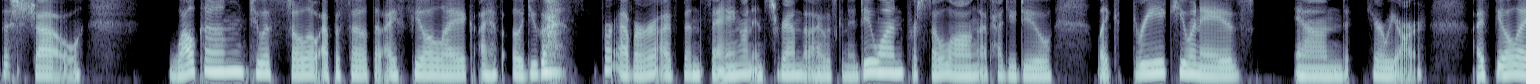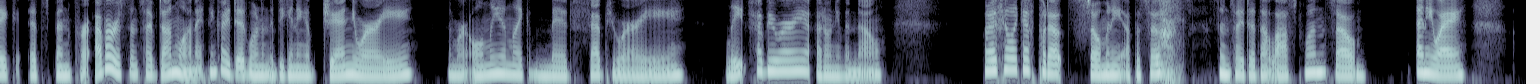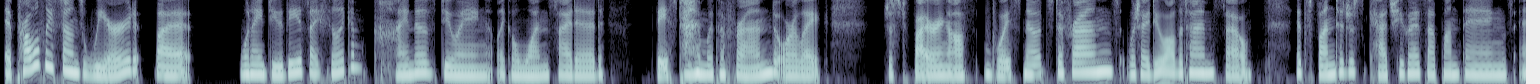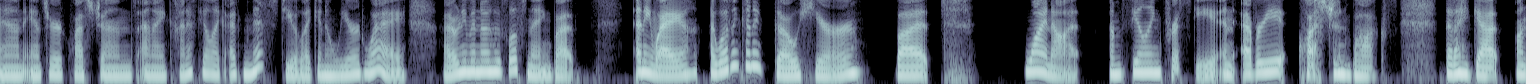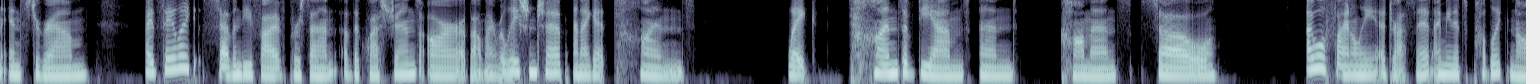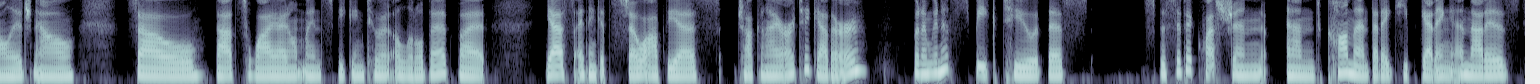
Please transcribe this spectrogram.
the show. Welcome to a solo episode that I feel like I have owed you guys forever. I've been saying on Instagram that I was going to do one for so long. I've had you do like 3 Q&As and here we are. I feel like it's been forever since I've done one. I think I did one in the beginning of January and we're only in like mid-February, late February, I don't even know. But I feel like I've put out so many episodes since I did that last one. So, anyway, it probably sounds weird, but when I do these, I feel like I'm kind of doing like a one sided FaceTime with a friend or like just firing off voice notes to friends, which I do all the time. So it's fun to just catch you guys up on things and answer your questions. And I kind of feel like I've missed you, like in a weird way. I don't even know who's listening. But anyway, I wasn't going to go here but why not? I'm feeling frisky. In every question box that I get on Instagram, I'd say like 75% of the questions are about my relationship, and I get tons, like tons of DMs and comments. So I will finally address it. I mean, it's public knowledge now. So that's why I don't mind speaking to it a little bit. But Yes, I think it's so obvious. Chuck and I are together, but I'm going to speak to this specific question and comment that I keep getting, and that is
